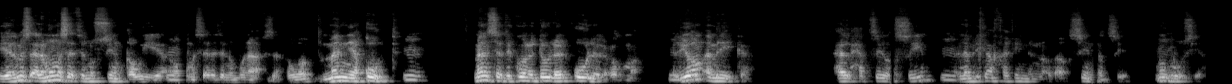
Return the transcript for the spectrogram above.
هي المسألة مو مسألة إنه الصين قوية أو مسألة إنه منافسة. هو من يقود؟ من ستكون الدولة الأولى العظمى؟ اليوم أمريكا. هل حتصير الصين؟ الأمريكان خايفين إنه الصين تصير. مو بروسيا.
